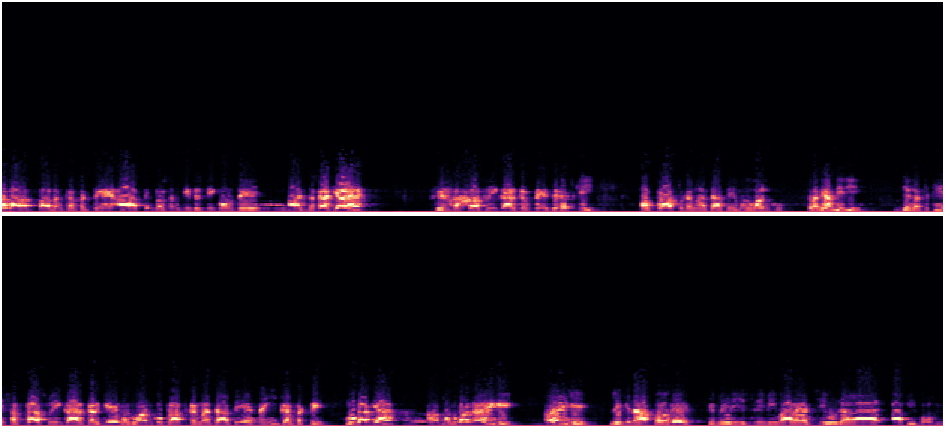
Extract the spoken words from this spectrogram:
तब आप साधन कर सकते हैं आस्तिक दर्शन की दृष्टिकोण से। आज दशा क्या है? कि सत्ता स्वीकार करते हैं जगत की और प्राप्त करना चाहते हैं भगवान को। जरा ध्यान दीजिए जगत की सत्ता स्वीकार करके भगवान को प्राप्त करना चाहते हैं नहीं कर सकते। होगा क्या? आ, भगवान आएँगे आएँगे। लेकिन आप कहोगे कि मेरी स्त्री बीमार है अच्छी हो जाए आप ये कहोगे।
